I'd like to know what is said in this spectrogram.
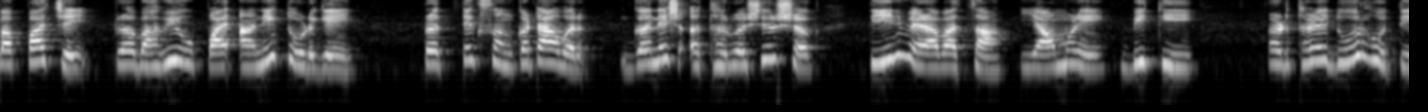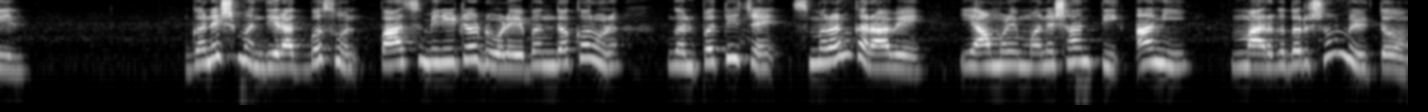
पप्पाचे प्रभावी उपाय आणि तोडगे. प्रत्येक संकटावर गणेश अथर्व शीर्षक तीन वेळा वाचा. यामुळे भीती अडथळे दूर होतील. गणेश मंदिरात बसून पाच मिनिटं डोळे बंद करून गणपतीचे स्मरण करावे. यामुळे मनशांती आणि मार्गदर्शन मिळतं.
